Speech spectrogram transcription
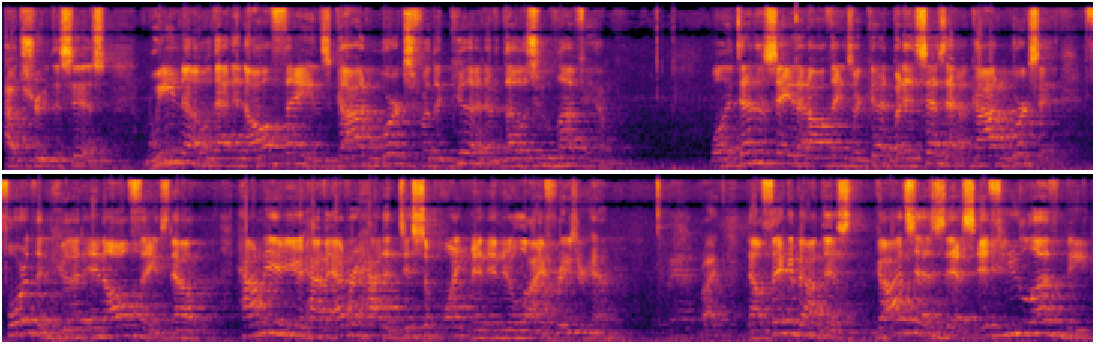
how true this is. We know that in all things God works for the good of those who love him. Well, it doesn't say that all things are good, but it says that God works it for the good in all things. Now, how many of you have ever had a disappointment in your life? Raise your hand right? Now think about this. God says this if you love me,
